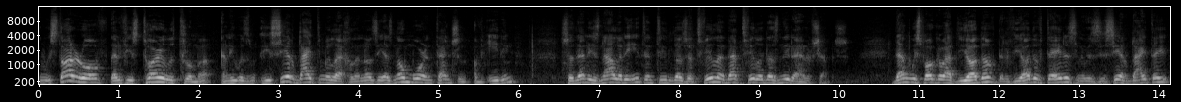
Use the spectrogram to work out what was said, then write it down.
we started off that if he's Torah l'truma and he was he's sir dait melechel and knows he has no more intention of eating, so then he's not allowed to eat until he does a tefillah. And that tefillah doesn't need a of shemesh. Then we spoke about Yodov, that if Yodov Teiris, and it was Yisir Daite,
